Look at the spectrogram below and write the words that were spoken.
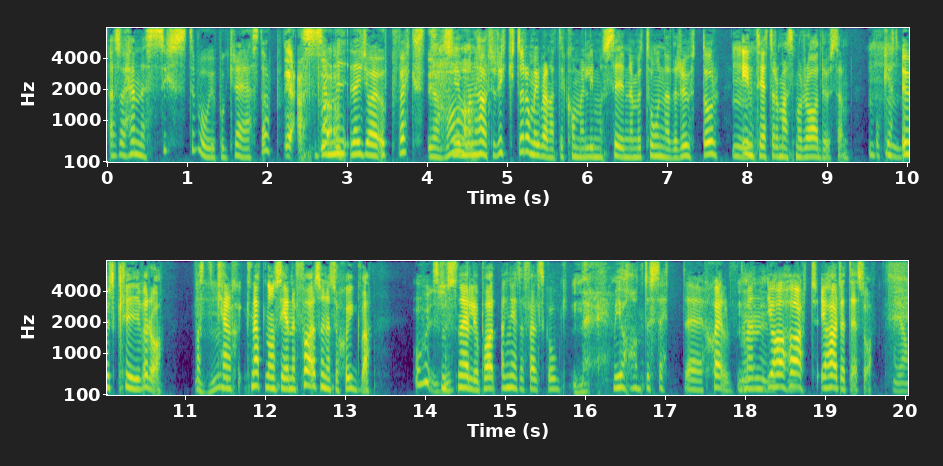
Alltså hennes syster bor ju på Grästorp. Jaså? Där, ni, där jag är uppväxt. Jaha. Så man har hört rykten om ibland att det kommer limousiner med tonade rutor Mm. in till ett av de här små radhusen. Och Mhm. att ut kliver då. Fast kanske knappt någon ser henne för att hon är så skygg va? Oj. Som snöleopard, Agneta Fältskog. Nej. Men jag har inte sett det själv. Nej. Men jag har hört, jag har hört att det är så. Ja.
